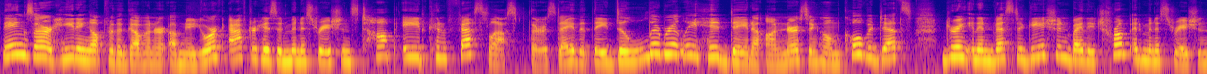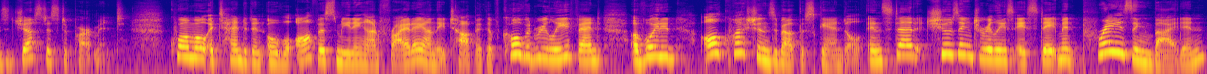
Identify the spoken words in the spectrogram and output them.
Things are heating up for the governor of New York after his administration's top aide confessed last Thursday that they deliberately hid data on nursing home COVID deaths during an investigation by the Trump administration's Justice Department. Cuomo attended an Oval Office meeting on Friday on the topic of COVID relief and avoided all questions about the scandal, instead, choosing to release a statement praising Biden,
